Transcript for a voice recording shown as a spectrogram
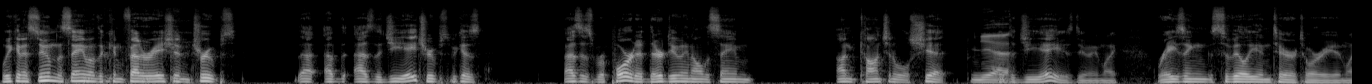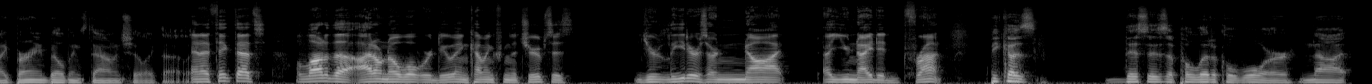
We can assume the same of the Confederation troops that as the GA troops because as is reported, they're doing all the same unconscionable shit Yeah, that the GA is doing, like raising civilian territory and like burning buildings down and shit like that. Like, and I think that's a lot of the I don't know what we're doing coming from the troops is your leaders are not a united front. because this is a political war, not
